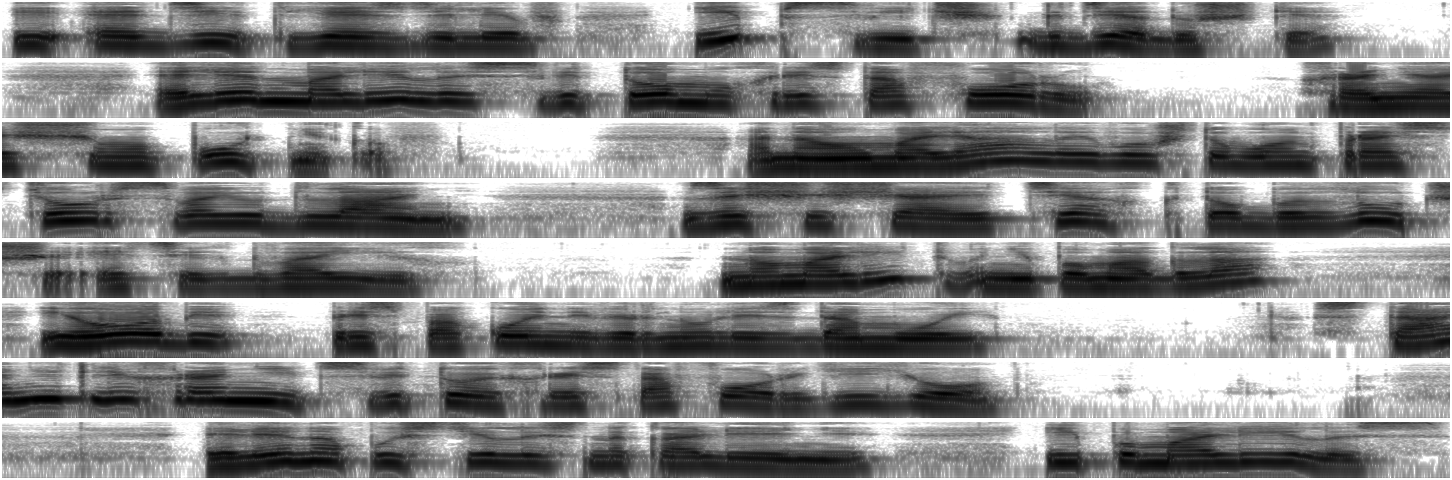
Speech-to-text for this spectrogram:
и Эдит ездили в Ипсвич к дедушке, Элен молилась святому Христофору, хранящему путников. Она умоляла его, чтобы он простер свою длань, защищая тех, кто был лучше этих двоих. Но молитва не помогла, и обе преспокойно вернулись домой. Станет ли хранить святой Христофор ее? Елена опустилась на колени и помолилась,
